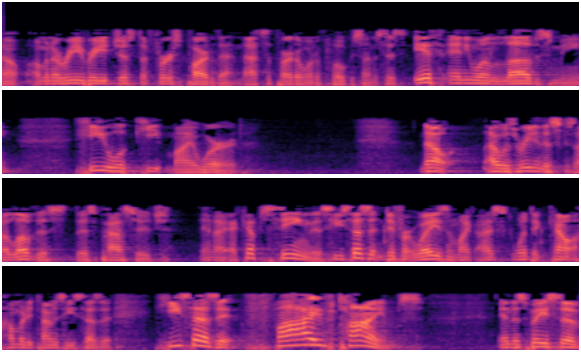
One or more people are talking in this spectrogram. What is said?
Now, I'm going to reread just the first part of that. And that's the part I want to focus on. It says, If anyone loves me, he will keep my word. Now, I was reading this because I love this, this passage, and I, I kept seeing this. He says it in different ways. I'm like, I just went to count how many times he says it. He says it five times in the space of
